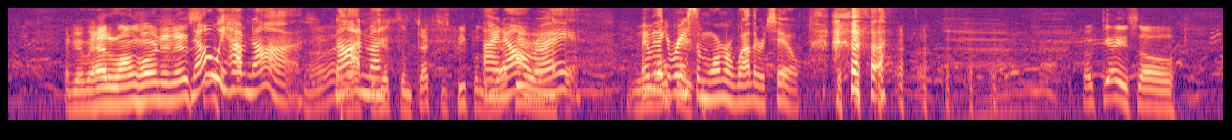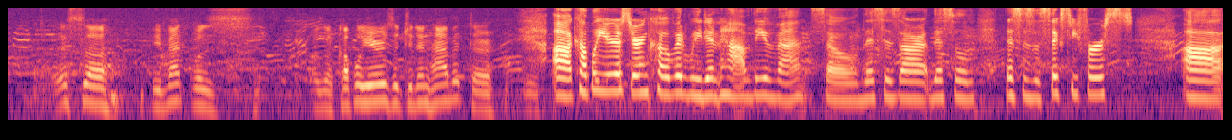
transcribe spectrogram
Have you ever had a longhorn in this? No, we have not. All right, Not in my. get some Texas people I know, here right? Maybe they could bring some warmer weather too. Okay, so this uh, event was a couple years that you didn't have it, or Uh, a couple years during COVID, we didn't have the event, so this is our this will this is the 61st uh,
